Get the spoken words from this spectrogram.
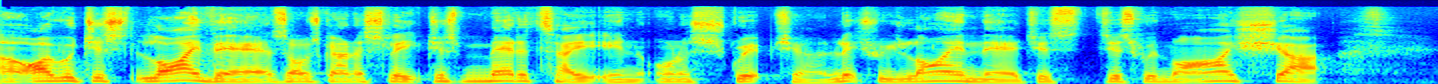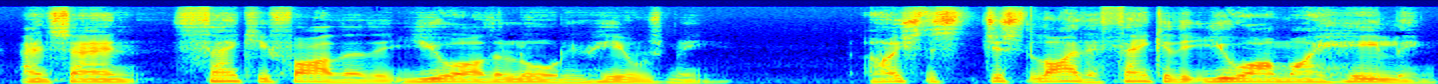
uh, I would just lie there as I was going to sleep, just meditating on a scripture and literally lying there just, just with my eyes shut and saying, Thank you, Father, that you are the Lord who heals me. I used to just lie there, thank you that you are my healing.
